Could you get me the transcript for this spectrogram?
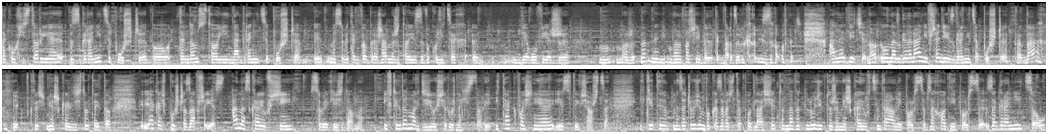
taką historię z granicy puszczy, bo ten dom stoi na granicy puszczy. Y, My sobie tak wyobrażamy, że to jest w okolicach y, Białowieży, może, no, nie, może, nie będę tak bardzo lokalizować, ale wiecie, no, u nas generalnie wszędzie jest granica puszczy, prawda? Jak ktoś mieszka gdzieś tutaj, to jakaś puszcza zawsze jest, a na skraju wsi są jakieś domy. I w tych domach dzieją się różne historie. I tak właśnie jest w tej książce. I kiedy my zaczęłyśmy pokazywać to Podlasie, to nawet ludzie, którzy mieszkają w centralnej Polsce, w zachodniej Polsce, za granicą,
